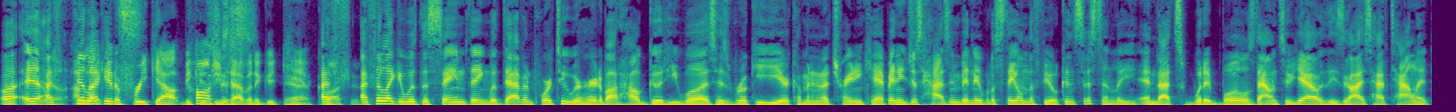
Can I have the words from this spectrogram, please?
Well, I, I you know, feel I'm like not going to it's- freak out because he's having a good Yeah. camp. I, f- cautious. I feel like it was the same thing with Davenport too. We heard about how good he was his rookie year coming in a training camp, and he just hasn't been able to stay on the field consistently. And that's what it boils down to. Yeah, these guys have talent.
